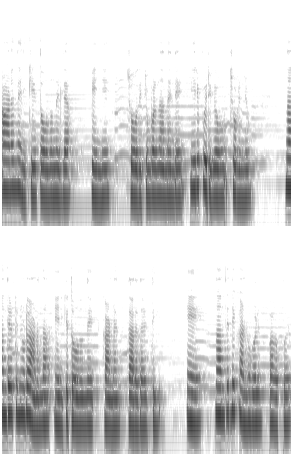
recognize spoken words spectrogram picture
ആണെന്ന് എനിക്ക് തോന്നുന്നില്ല. പിന്നെ ചോദിക്കുമ്പോൾ നന്ദന്റെ ഇരുപുരികവും ചുളിഞ്ഞു. നന്ദേട്ടനോടാണെന്നാ എനിക്ക് തോന്നുന്നേ കണ്ണൻ തലതാഴ്ത്തി ഏ നന്ദന്റെ കണ്ണുകളിൽ പകപ്പ്.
